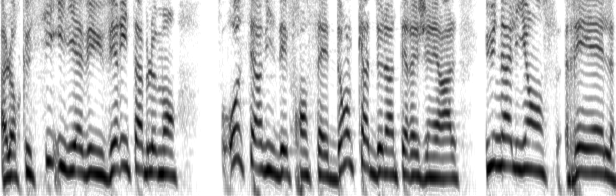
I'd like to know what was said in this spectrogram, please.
Alors que s'il y avait eu véritablement au service des Français, dans le cadre de l'intérêt général, une alliance réelle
